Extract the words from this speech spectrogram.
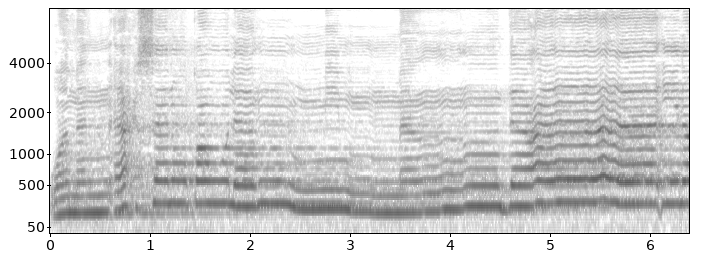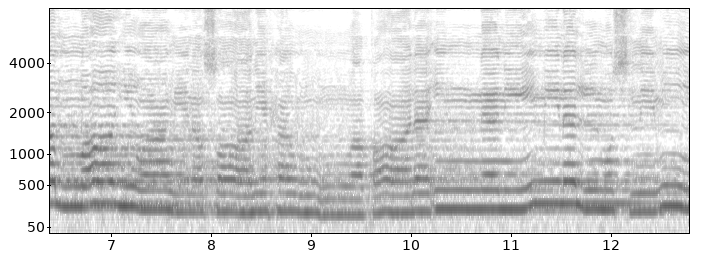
ومن أحسن قولا ممن دعا إلى الله وعمل صالحا وقال إنني من المسلمين.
